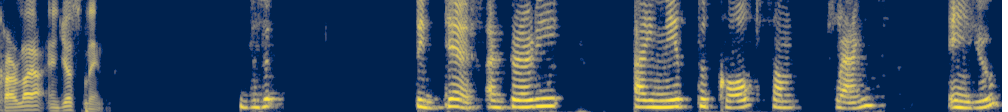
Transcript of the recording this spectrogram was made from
Carla and Jocelyn. Yes, actually, I need to call some clients. And you?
